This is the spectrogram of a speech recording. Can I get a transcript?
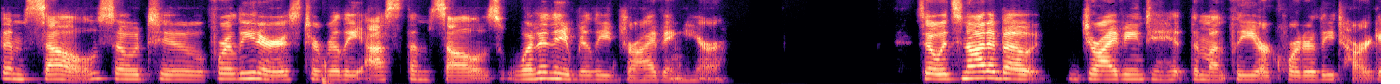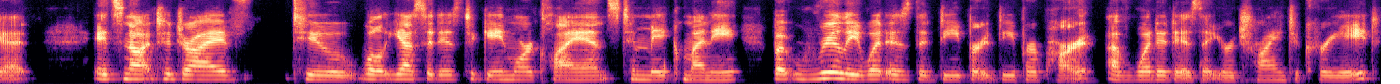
themselves, so to for leaders to really ask themselves, what are they really driving here? So it's not about driving to hit the monthly or quarterly target it's not to drive to well yes it is to gain more clients to make money but really what is the deeper deeper part of what it is that you're trying to create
